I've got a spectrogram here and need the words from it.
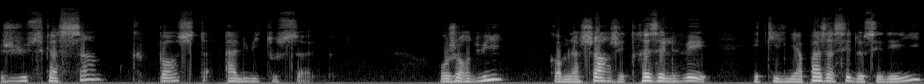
jusqu'à cinq postes à lui tout seul. Aujourd'hui, comme la charge est très élevée et qu'il n'y a pas assez de CDI,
